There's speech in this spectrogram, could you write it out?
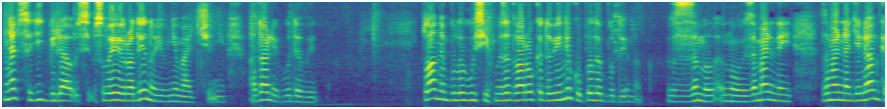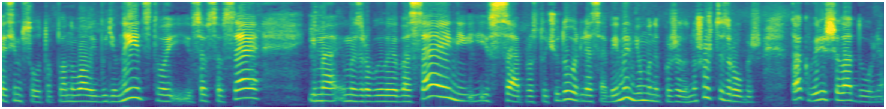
Навіть сидіть біля своєю родиною в Німеччині, а далі буде видно. Плани були в усіх. Ми за два роки до війни купили будинок. Земл, ну, земельний, земельна ділянка 700. Планували і будівництво, і все-все-все. І ми, і ми зробили басейн, і, і все просто чудово для себе. І ми в ньому не пожили. Ну що ж ти зробиш? Так вирішила доля.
